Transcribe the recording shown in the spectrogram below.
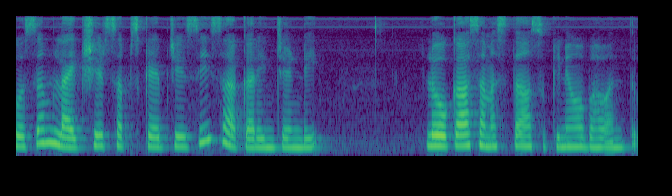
కోసం లైక్ షేర్ సబ్స్క్రైబ్ చేసి సహకరించండి. లోకా సమస్త సుఖినో భవంతు.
